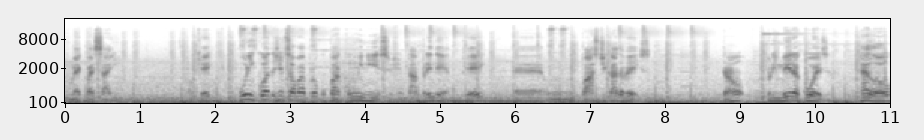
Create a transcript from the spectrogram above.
Como é que vai sair? Ok? Por enquanto a gente só vai preocupar com o início, a gente tá aprendendo, ok? É um, um passo de cada vez. Então, primeira coisa, hello,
